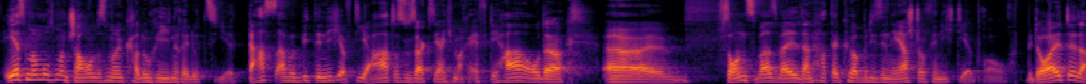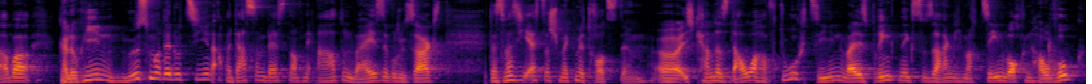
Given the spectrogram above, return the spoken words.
erstmal muss man schauen, dass man Kalorien reduziert. Das aber bitte nicht auf die Art, dass du sagst, ja, ich mache FDH oder äh, sonst was, weil dann hat der Körper diese Nährstoffe nicht, die er braucht. Bedeutet aber, Kalorien müssen wir reduzieren, aber das am besten auf eine Art und Weise, wo du sagst, das, was ich esse, das schmeckt mir trotzdem. Äh, ich kann das dauerhaft durchziehen, weil es bringt nichts zu sagen, ich mache zehn Wochen Hauruck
